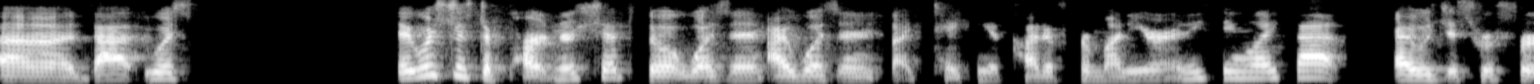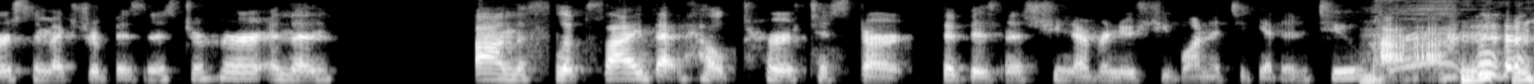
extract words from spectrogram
Uh, that was it was just a partnership, so it wasn't I wasn't like taking a cut of her money or anything like that. I would just refer some extra business to her, and then on the flip side, that helped her to start the business she never knew she wanted to get into.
